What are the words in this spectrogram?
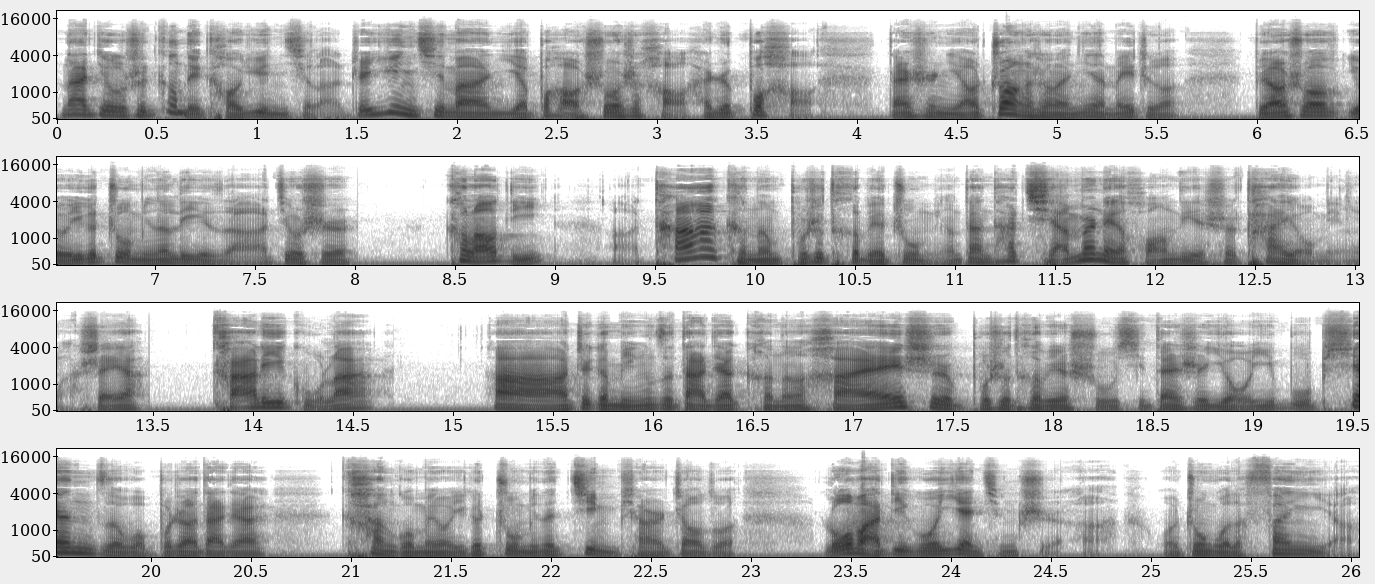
那就是更得靠运气了。这运气嘛，也不好说是好还是不好。但是你要撞上了，你也没辙。比方说有一个著名的例子啊，就是克劳迪啊，他可能不是特别著名，但他前面那个皇帝是太有名了。谁呀？卡里古拉啊，这个名字大家可能还是不是特别熟悉。但是有一部片子，我不知道大家看过没有，一个著名的禁片叫做《罗马帝国艳情史》啊，我中国的翻译啊。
